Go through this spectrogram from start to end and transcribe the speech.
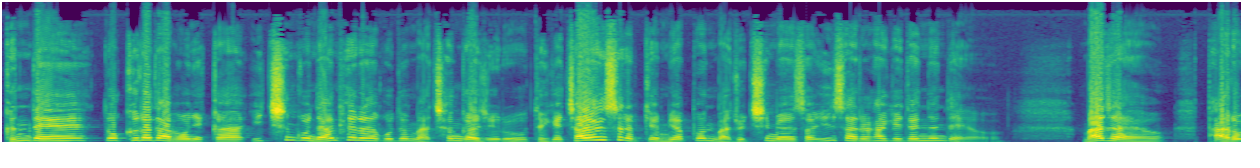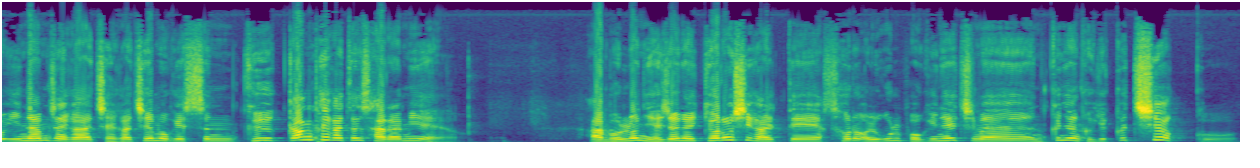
근데 또 그러다 보니까 이 친구 남편하고도 마찬가지로 되게 자연스럽게 몇 번 마주치면서 인사를 하게 됐는데요. 맞아요. 바로 이 남자가 제가 제목에 쓴 그 깡패 같은 사람이에요. 아, 물론 예전에 결혼식 할 때 서로 얼굴 보긴 했지만 그냥 그게 끝이었고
